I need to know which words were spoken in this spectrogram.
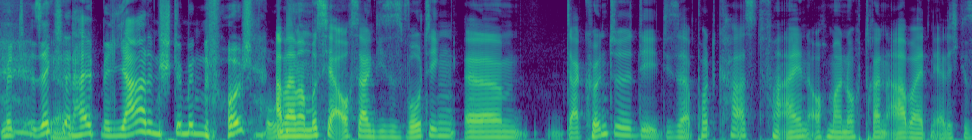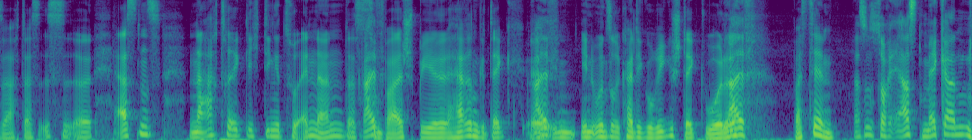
Mit 6,5 Milliarden Stimmen Vorsprung. aber man muss ja auch sagen, dieses Voting, ähm, da könnte die, dieser Podcast-Verein auch mal noch dran arbeiten, ehrlich gesagt. Das ist äh, erstens nachträglich Dinge zu ändern, dass Ralf? zum Beispiel Herrengedeck äh, in, in unsere Kategorie gesteckt wurde. Ralf, Was denn? lass uns doch erst meckern.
